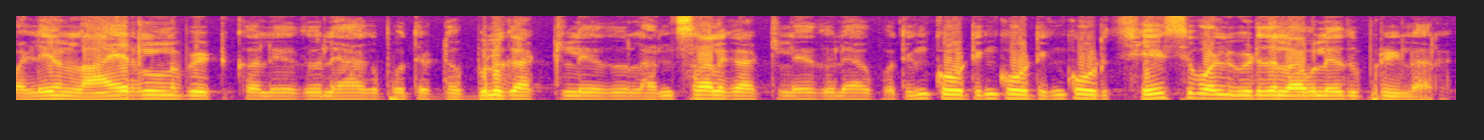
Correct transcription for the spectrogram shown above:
వాళ్ళు ఏం లాయర్లను పెట్టుకోలేదు లేకపోతే డబ్బులు కట్టలేదు లంచాలు కట్టలేదు లేకపోతే ఇంకోటి ఇంకోటి ఇంకోటి చేసి వాళ్ళు విడుదల అవ్వలేదు ప్రియులారా.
